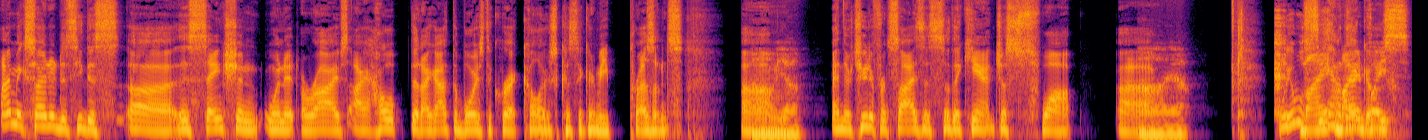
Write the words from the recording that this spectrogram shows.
I'm excited to see this uh, this sanction when it arrives. I hope that I got the boys the correct colors because they're going to be presents. Oh, um, oh yeah, and they're two different sizes, so they can't just swap. Uh, oh yeah. We will my, see how my that advice, goes.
